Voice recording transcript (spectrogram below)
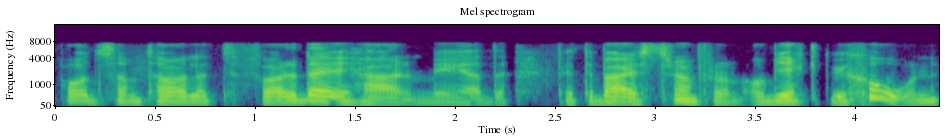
poddsamtalet före dig här med Peter Bergström från Objektvision.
